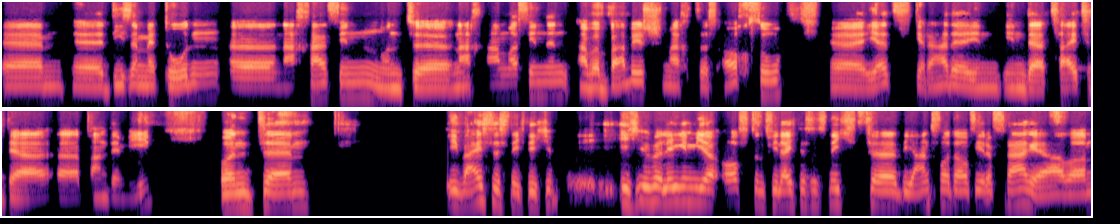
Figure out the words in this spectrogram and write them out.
ähm, äh, diese Methoden äh, Nachhall und äh, Nachahmer finden. Aber Babisch macht das auch so, äh, jetzt gerade in, in der Zeit der äh, Pandemie. Und ähm, ich weiß es nicht. Ich, ich überlege mir oft, und vielleicht ist es nicht äh, die Antwort auf Ihre Frage, aber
